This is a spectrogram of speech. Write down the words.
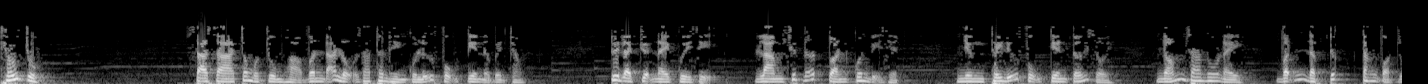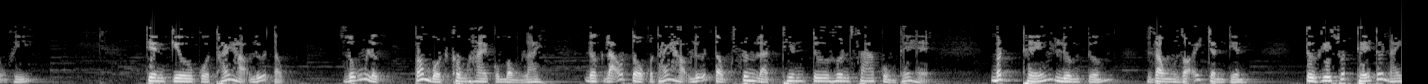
"Thiếu chủ!" Xa xa trong một chùm hỏa vân đã lộ ra thân hình của Lữ Phụng Tiên ở bên trong. Tuy là chuyện này quỷ dị, làm suýt nữa toàn quân bị diệt, nhưng thấy nữ Phụng Tiên tới rồi, nhóm gia nô này vẫn lập tức tăng vọt dũng khí. Thiên kiều của Thái Hạo Lữ tộc, dũng lực có một không hai của Bồng Lai, được lão tổ của Thái Hạo Lữ tộc xưng là thiên tư hơn xa cùng thế hệ, Bất thế lương tướng Dòng dõi trần tiên Từ khi xuất thế tới nay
